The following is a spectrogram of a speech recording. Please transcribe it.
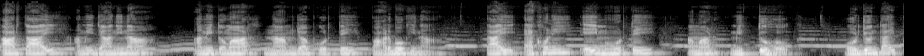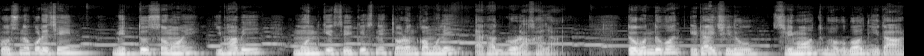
আর তাই আমি জানি না আমি তোমার নাম জপ করতে পারব কি না। তাই এখনই এই মুহূর্তে আমার মৃত্যু হোক। অর্জুন তাই প্রশ্ন করেছেন, মৃত্যুর সময় কীভাবে মনকে শ্রীকৃষ্ণের চরণ কমলে একাগ্র রাখা যায়? তো বন্ধুগণ, এটাই ছিল শ্রীমৎ ভগবদ গীতার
